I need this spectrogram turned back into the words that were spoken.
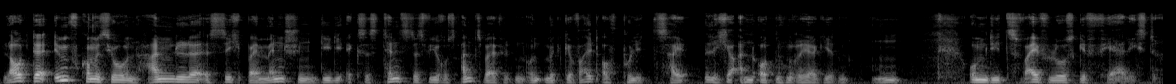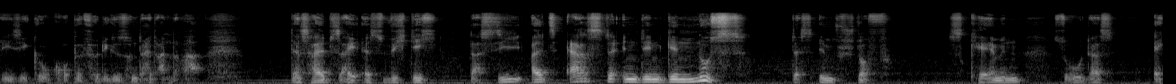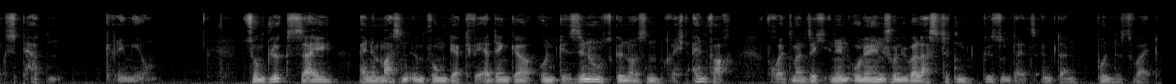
Laut der Impfkommission handele es sich bei Menschen, die die Existenz des Virus anzweifelten und mit Gewalt auf polizeiliche Anordnungen reagierten. Hm um die zweifellos gefährlichste Risikogruppe für die Gesundheit anderer. Deshalb sei es wichtig, dass sie als Erste in den Genuss des Impfstoffs kämen, so das Expertengremium. Zum Glück sei eine Massenimpfung der Querdenker und Gesinnungsgenossen recht einfach, freut man sich in den ohnehin schon überlasteten Gesundheitsämtern bundesweit.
